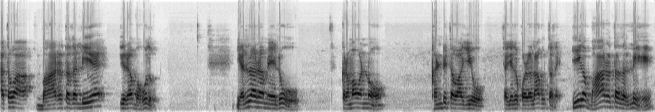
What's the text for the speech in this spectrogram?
ಅಥವಾ ಭಾರತದಲ್ಲಿಯೇ ಇರಬಹುದು. ಎಲ್ಲರ ಮೇಲೂ ಕ್ರಮವನ್ನು ಖಂಡಿತವಾಗಿಯೂ ತೆಗೆದುಕೊಳ್ಳಲಾಗುತ್ತದೆ. ಈಗ ಭಾರತದಲ್ಲಿ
